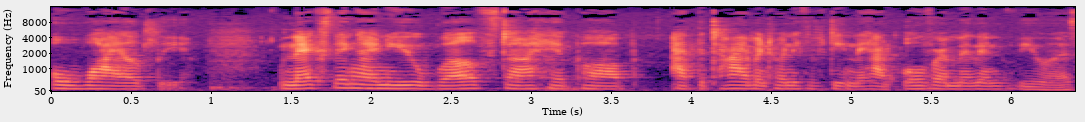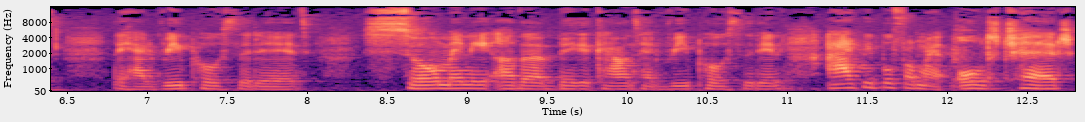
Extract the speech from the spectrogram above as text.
wildly. Next thing I knew, World Star Hip Hop at the time in 2015 they had over a million viewers. They had reposted it. So many other big accounts had reposted it. I had people from my old church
